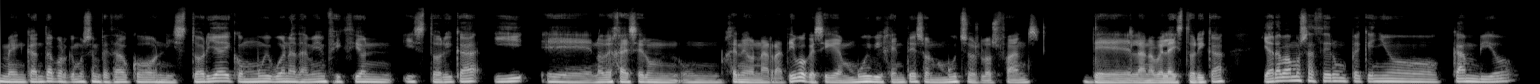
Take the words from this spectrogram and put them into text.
Me encanta porque hemos empezado con historia y con muy buena también ficción histórica y eh, no deja de ser un, género narrativo que sigue muy vigente, son muchos los fans de la novela histórica. Y ahora vamos a hacer un pequeño cambio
